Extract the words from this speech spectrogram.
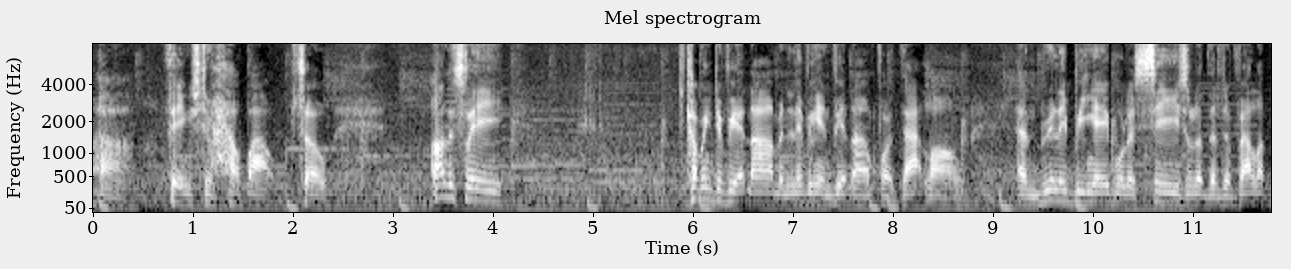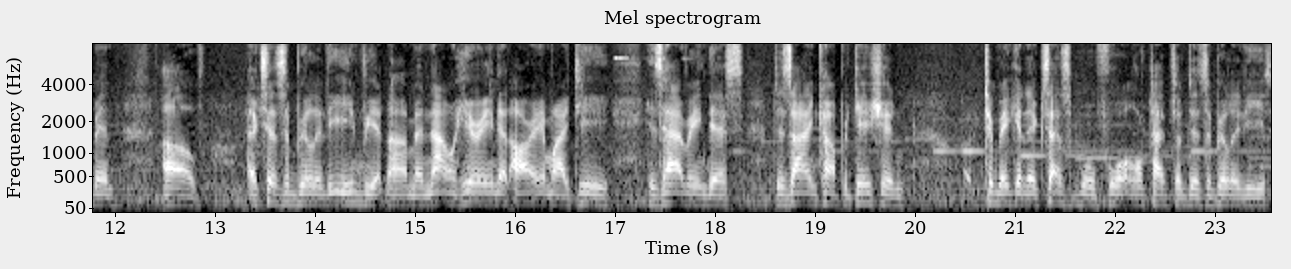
uh, things to help out. So honestly, coming to Vietnam and living in Vietnam for that long and really being able to see sort of the development of accessibility in Vietnam and now hearing that RMIT is having this design competition to make it accessible for all types of disabilities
